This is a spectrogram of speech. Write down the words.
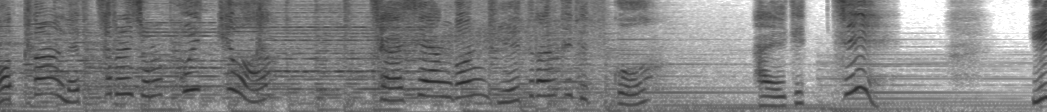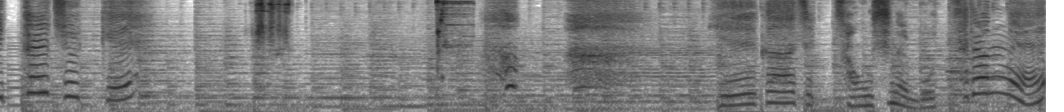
어떤 랩처를 좀 포획해와. 자세한 건 얘들한테 듣고. 알겠지? 이틀 줄게. 헉, 얘가 아직 정신을 못 차렸네.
